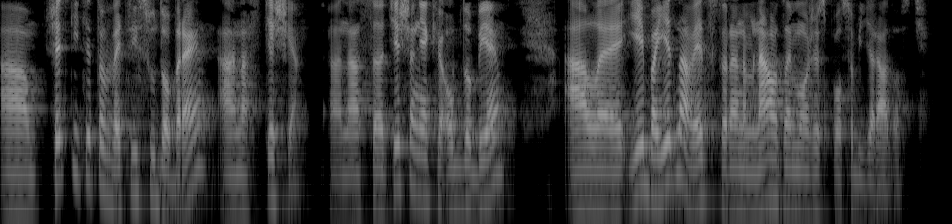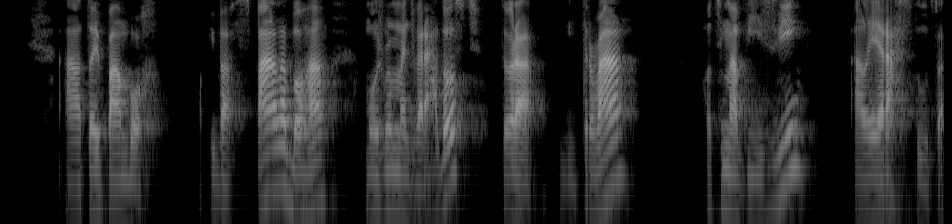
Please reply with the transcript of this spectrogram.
A všetky tieto veci sú dobré a nás tešia. A nás tešia nejaké obdobie, ale je iba jedna vec, ktorá nám naozaj môže spôsobiť radosť. A to je Pán Boh. Iba z Pána Boha môžeme mať radosť, ktorá vytrvá, hoci má výzvy, ale je rastúca.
